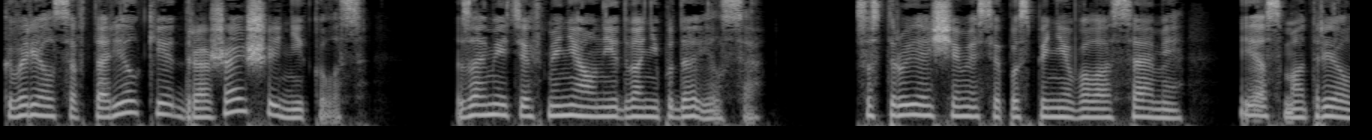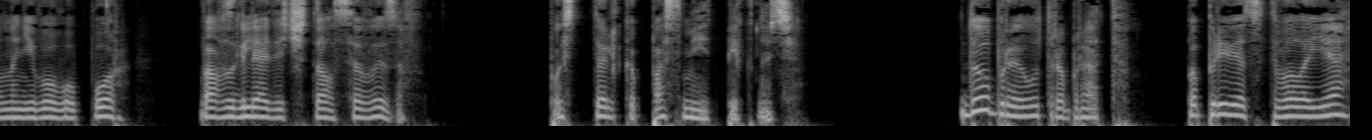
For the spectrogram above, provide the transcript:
ковырялся в тарелке дрожайший Николас. Заметив меня, он едва не подавился. Со струящимися по спине волосами я смотрел на него в упор, во взгляде читался вызов. Пусть только посмеет пикнуть. «Доброе утро, брат», — поприветствовала я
